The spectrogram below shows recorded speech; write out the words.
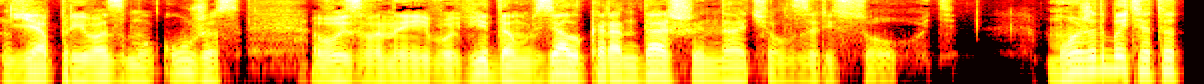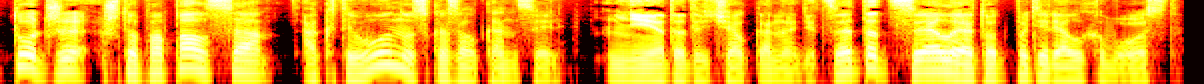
Я превозмог ужас, вызванный его видом, взял карандаш и начал зарисовывать. «Может быть, это тот же, что попался Актеону?» — сказал канцель. «Нет», — отвечал канадец, — «это целый, а тот потерял хвост».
